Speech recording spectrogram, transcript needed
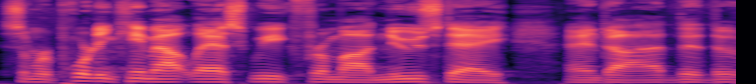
some reporting came out last week from uh, Newsday, and uh, the, the,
